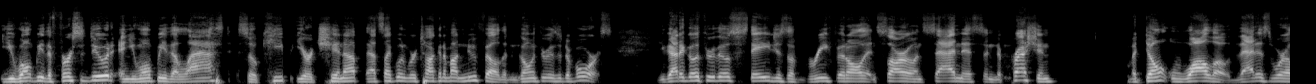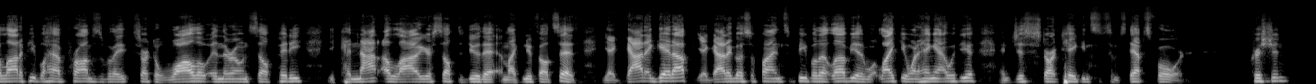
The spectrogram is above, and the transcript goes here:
you won't be the first to do it and you won't be the last. So keep your chin up. That's like when we're talking about Neufeld and going through his divorce. You got to go through those stages of grief and all and sorrow and sadness and depression but don't wallow. That is where a lot of people have problems where they start to wallow in their own self pity. You cannot allow yourself to do that. And like Neufeld says, you got to get up. You got to go so find some people that love you, like you, want to hang out with you, and just start taking some steps forward. Christian,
